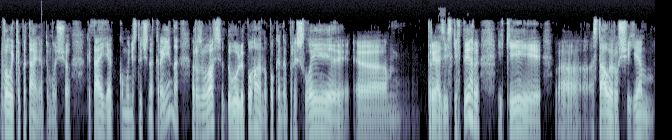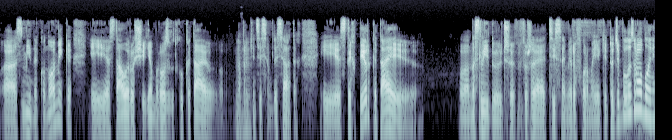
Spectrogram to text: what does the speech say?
велике питання, тому що Китай як комуністична країна розвивався доволі погано, поки не прийшли три азійських тигри, які е, стали рушієм е, змін економіки і стали рушієм розвитку Китаю наприкінці 70-х. І з тих пір Китай наслідуючи вже ті самі реформи, які тоді були зроблені,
